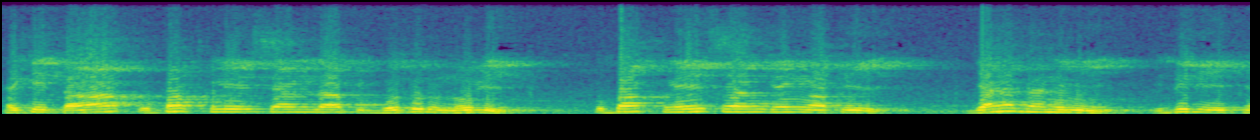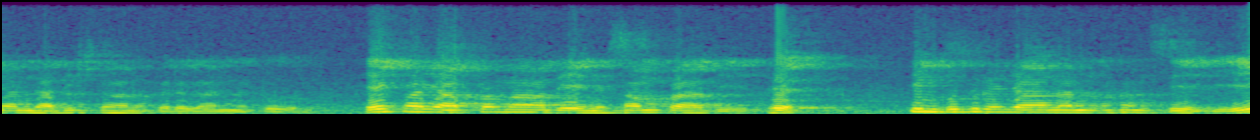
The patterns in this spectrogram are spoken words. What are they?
හැකිතා උපක්ලේශයන් අපි ගොදුරු නොවි උපක්ලේශයන්ගෙන් අපි ජයගනිමි ඉදිරියට යන්න අදිෂ්ඨාන කරගන්නට ඕනේ. ඒකයි අප්‍රමාදේන සම්පාදේත. ඉතින් බුදුරජාණන් වහන්සේගේ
